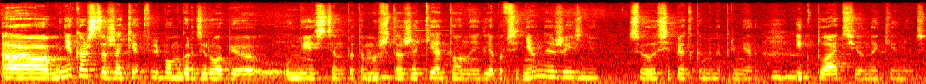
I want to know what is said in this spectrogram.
А, мне кажется, жакет в любом гардеробе уместен, потому что жакет он и для повседневной жизни, с велосипедками, например, и к платью накинуть.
